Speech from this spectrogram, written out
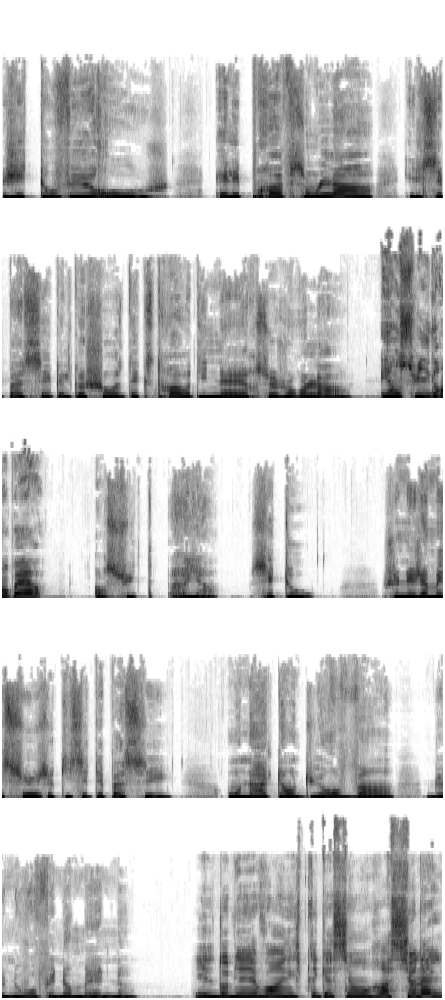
J'ai tout vu rouge. Et les preuves sont là. Il s'est passé quelque chose d'extraordinaire ce jour-là. Et ensuite, grand-père? Ensuite, rien. C'est tout. Je n'ai jamais su ce qui s'était passé. On a attendu en vain de nouveaux phénomènes. Il doit bien y avoir une explication rationnelle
